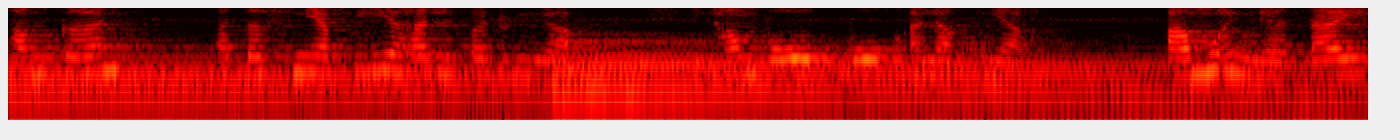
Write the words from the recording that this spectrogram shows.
Hangkan, atas niya piya halil pa dun nga, inham buok-buok anak niya. Amo niya tay,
